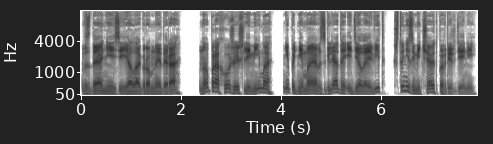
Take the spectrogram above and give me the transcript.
В здании зияла огромная дыра, но прохожие шли мимо, не поднимая взгляда и делая вид, что не замечают повреждений.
